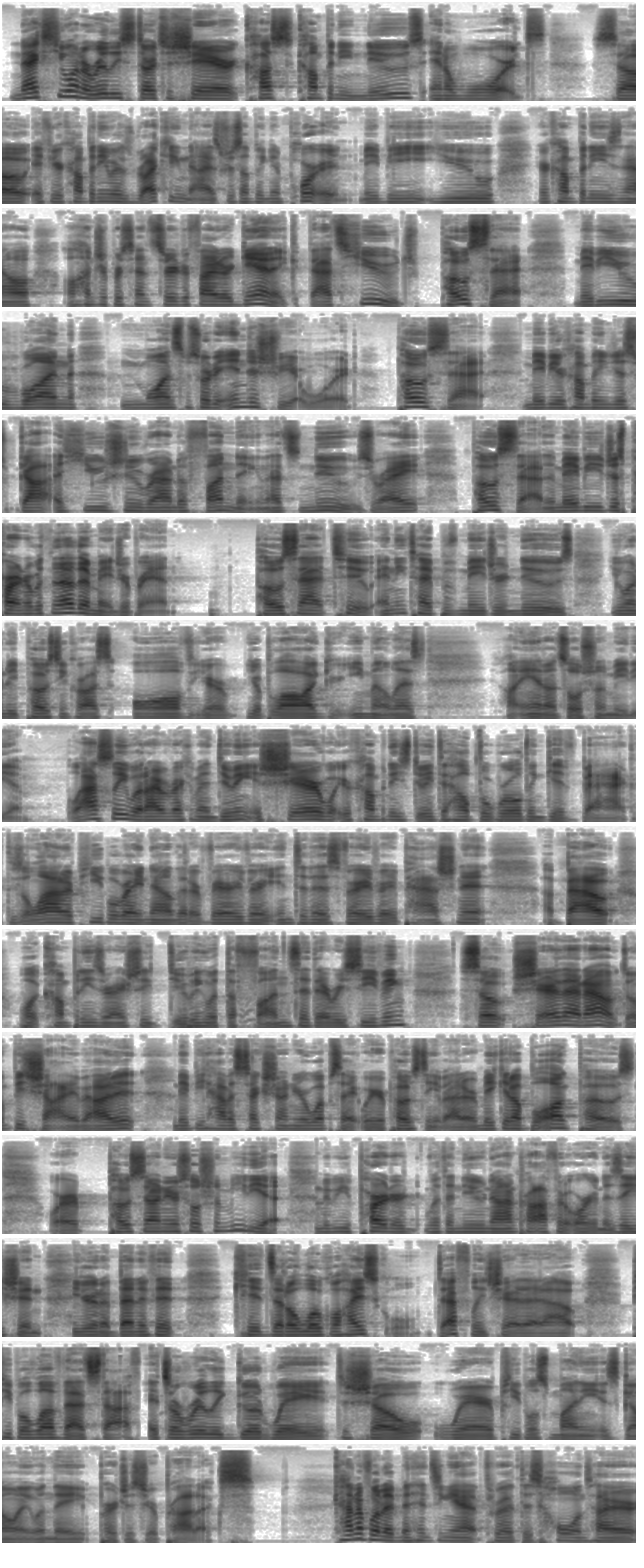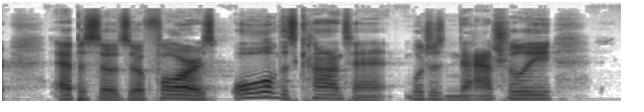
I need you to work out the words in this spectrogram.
Next, you want to really start to share company news and awards. So if your company was recognized for something important, maybe you your company is now 100% certified organic. That's huge. Post that. Maybe you won won some sort of industry award. Post that. Maybe your company just got a huge new round of funding. That's news, right? Post that. And maybe you just partnered with another major brand. Post that too. Any type of major news you want to be posting across all of your your blog, your email list, and on social media. Lastly, what I would recommend doing is share what your company is doing to help the world and give back. There's a lot of people right now that are very, very into this, very, very passionate about what companies are actually doing with the funds that they're receiving. So share that out. Don't be shy about it. Maybe have a section on your website where you're posting about it, or make it a blog post, or post it on your social media. Maybe you partnered with a new nonprofit organization. You're going to benefit kids at a local high school. Definitely share that out people love that stuff. It's a really good way to show where people's money is going when they purchase your products. Kind of what I've been hinting at throughout this whole entire episode so far is all of this content will just naturally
